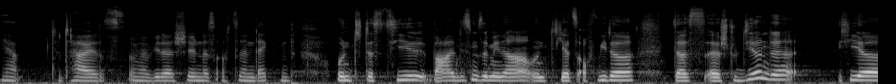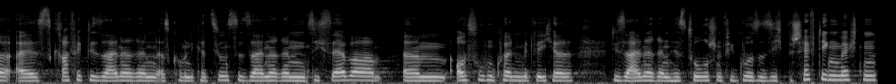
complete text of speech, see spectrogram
Ja, total. Das ist immer wieder schön, das auch zu entdecken. Und das Ziel war in diesem Seminar und jetzt auch wieder, dass äh, Studierende hier als Grafikdesignerin, als Kommunikationsdesignerin sich selber ähm, aussuchen können, mit welcher Designerin, historischen Figur sie sich beschäftigen möchten.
